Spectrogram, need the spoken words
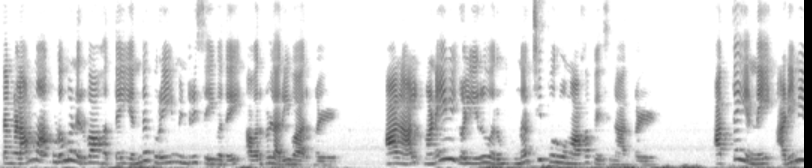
தங்கள் அம்மா குடும்ப நிர்வாகத்தை எந்த குறையுமின்றி செய்வதை அவர்கள் அறிவார்கள். ஆனால் மனைவிகள் இருவரும் உணர்ச்சி பூர்வமாக பேசினார்கள். அத்தை என்னை அடிமை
